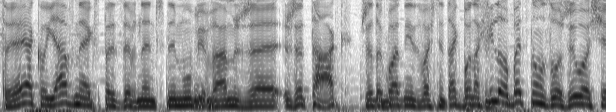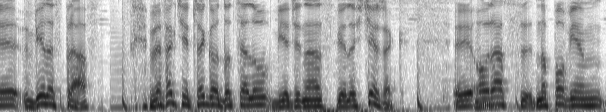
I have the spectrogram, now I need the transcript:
To ja jako jawny ekspert zewnętrzny mówię Mhm. wam, że, że tak, że dokładnie jest właśnie tak, bo na chwilę obecną złożyło się wiele spraw, w efekcie czego do celu wiedzie nas wiele ścieżek. Y, Mhm. Oraz, no powiem,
